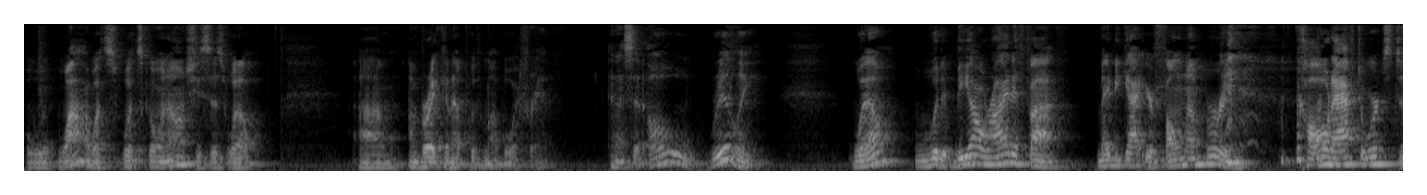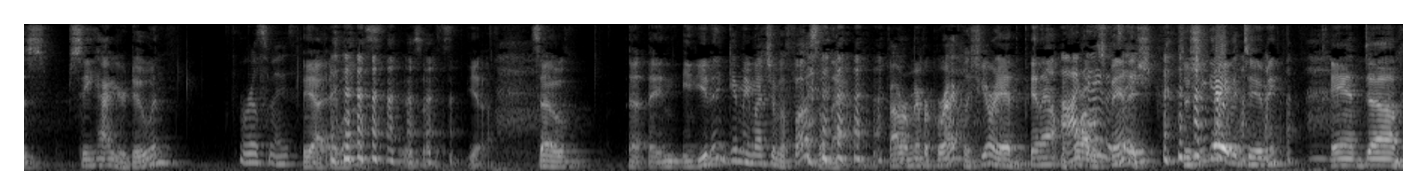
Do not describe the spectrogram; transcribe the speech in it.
why? What's what's going on?" She says, "Well, um, I'm breaking up with my boyfriend." And I said, "Oh, really? Well, would it be all right if I maybe got your phone number and called afterwards to see how you're doing?" Real smooth. Yeah, it was. it was, it was yeah. So, uh, and, and you didn't give me much of a fuss on that one. If I remember correctly, she already had the pin out before I, was it to finished. So she gave it to me. And um,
